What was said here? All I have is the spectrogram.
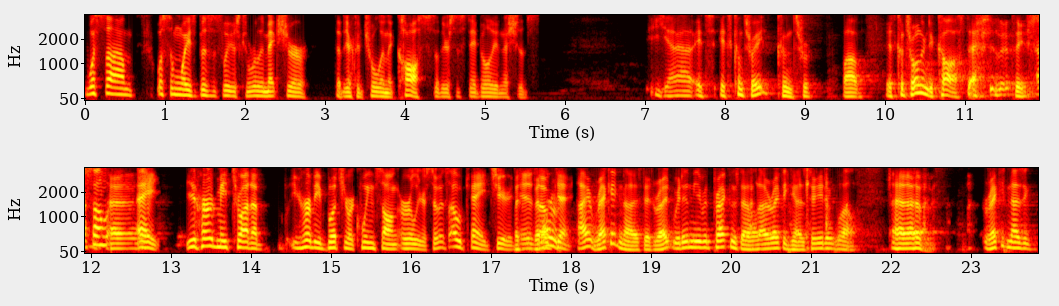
What's um what's some ways business leaders can really make sure that they're controlling the costs of their sustainability initiatives? Yeah, it's it's control control. Wow, it's controlling the cost. Absolutely. All. Uh, hey, you heard me try to. You heard me butcher a Queen song earlier, so it's okay. Cheers. But, it's but okay. I, I, recognized it, right? We didn't even practice that one. I recognized it well. Uh, recognizing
